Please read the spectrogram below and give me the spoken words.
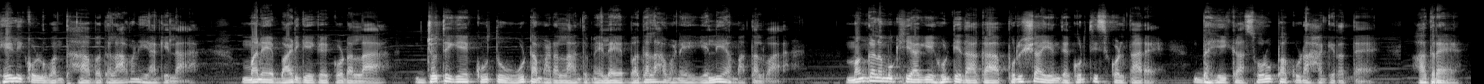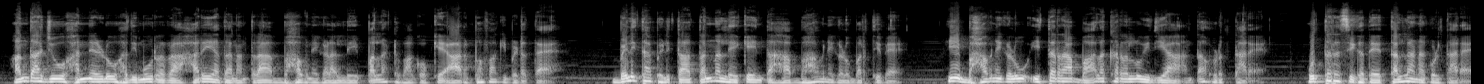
ಹೇಳಿಕೊಳ್ಳುವಂತಹ ಬದಲಾವಣೆಯಾಗಿಲ್ಲ. ಮನೆ ಬಾಡಿಗೆಗೆ ಕೊಡಲ್ಲ, ಜೊತೆಗೆ ಕೂತು ಊಟ ಮಾಡಲ್ಲ ಅಂದ ಮೇಲೆ ಬದಲಾವಣೆ ಎಲ್ಲಿಯ ಮಾತಲ್ವಾ? ಮಂಗಳಮುಖಿಯಾಗಿ ಹುಟ್ಟಿದಾಗ ಪುರುಷ ಎಂದೇ ಗುರುತಿಸಿಕೊಳ್ತಾರೆ, ದೈಹಿಕ ಸ್ವರೂಪ ಕೂಡ ಹಾಗಿರುತ್ತೆ. ಆದರೆ ಅಂದಾಜು ಹನ್ನೆರಡು, ಹದಿಮೂರರ ಹರೆಯದ ನಂತರ ಭಾವನೆಗಳಲ್ಲಿ ಪಲ್ಲಟವಾಗೋಕೆ ಆರಂಭವಾಗಿ ಬಿಡುತ್ತೆ. ಬೆಳೀತಾ ಬೆಳೀತಾ ತನ್ನಲ್ಲೇಕೆ ಇಂತಹ ಭಾವನೆಗಳು ಬರ್ತಿವೆ? ಈ ಭಾವನೆಗಳು ಇತರ ಬಾಲಕರಲ್ಲೂ ಇದೆಯಾ ಅಂತ ಹುಡುಕ್ತಾರೆ. ಉತ್ತರ ಸಿಗದೆ ತಲ್ಲಣಗೊಳ್ತಾರೆ.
